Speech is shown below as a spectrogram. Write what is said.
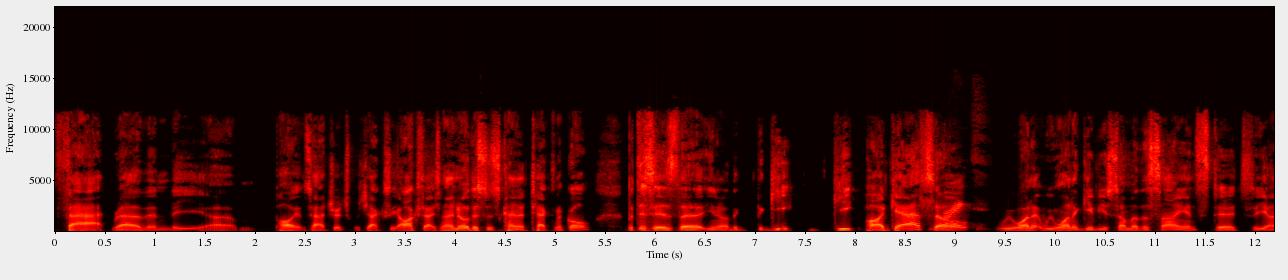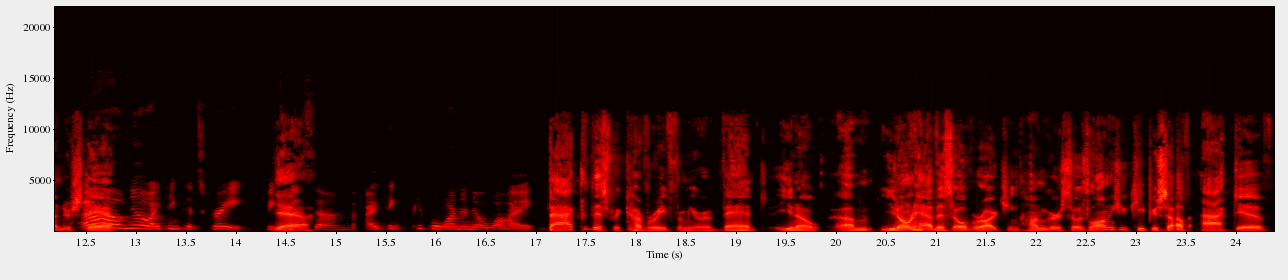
fat rather than the um, polyunsaturates, which actually oxidize. And I know this is kind of technical, but this is the you know the the geek geek podcast, so right. we want to we want to give you some of the science to so you understand. Oh no, I think it's great because yeah. um, I think people want to know why. Back to this recovery from your event, you know, um, you don't have this overarching hunger. So as long as you keep yourself active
